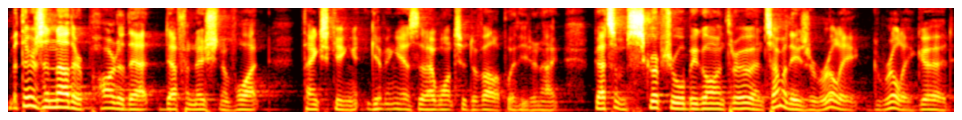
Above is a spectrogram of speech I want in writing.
But there's another part of that definition of what Thanksgiving is that I want to develop with you tonight. Got some scripture we'll be going through, and some of these are really, really good.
